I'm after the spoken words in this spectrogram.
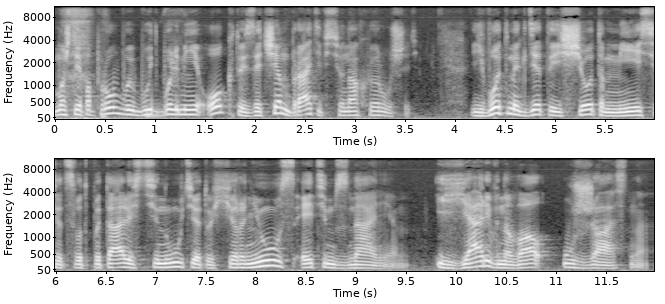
может, я попробую, будет более-менее ок, то есть зачем брать и все нахуй рушить? И вот мы где-то еще там месяц вот пытались тянуть эту херню с этим знанием. И я ревновал ужасно.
